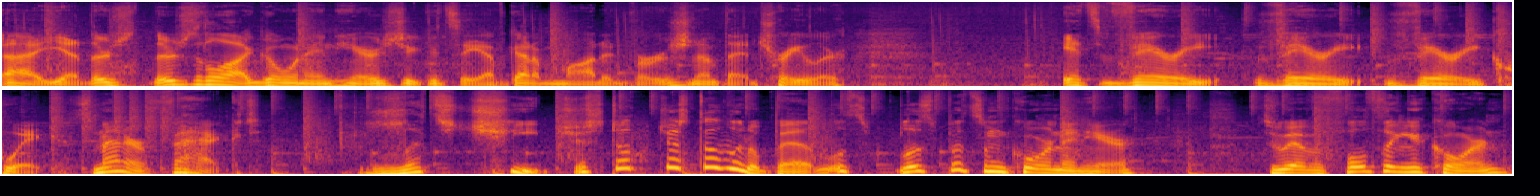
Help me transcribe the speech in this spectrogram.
uh, yeah, there's there's a lot going in here, as you can see. I've got a modded version of that trailer. It's very, very, very quick. As a matter of fact, let's cheat just a, just a little bit. Let's let's put some corn in here. So we have a full thing of corn.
